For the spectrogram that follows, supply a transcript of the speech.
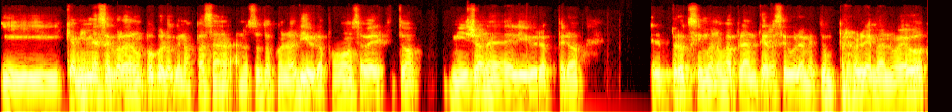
Y que a mí me hace acordar un poco lo que nos pasa a nosotros con los libros, podemos haber escrito millones de libros, pero el próximo nos va a plantear seguramente un problema nuevo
